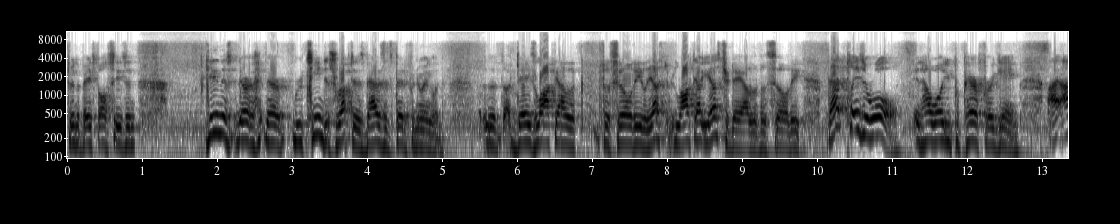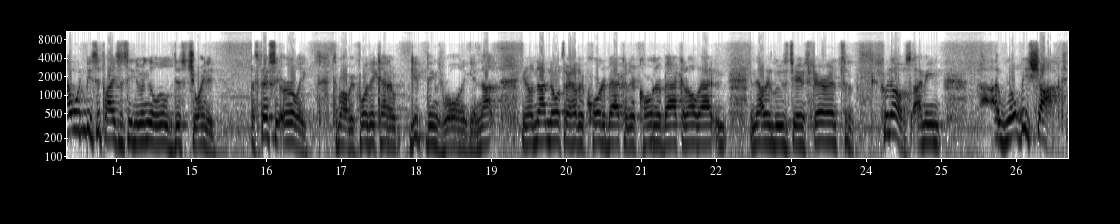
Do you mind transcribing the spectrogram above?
during the baseball season. Getting this their their routine disrupted as bad as it's been for New England. The, the days locked out of the facility, yes, locked out yesterday out of the facility. That plays a role in how well you prepare for a game. I, I wouldn't be surprised to see New England a little disjointed especially early tomorrow before they kind of get things rolling again. Not, you know, not know if they have their quarterback or their cornerback and all that, and, and now they lose James Ferentz, and who knows? I mean, I won't be shocked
